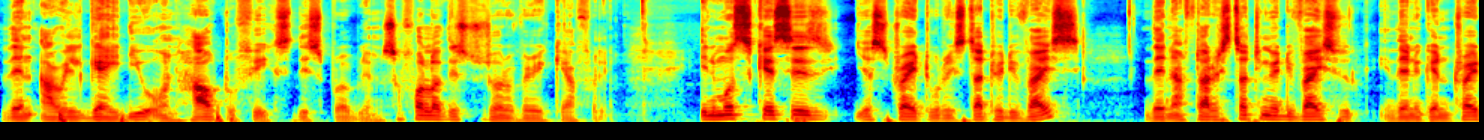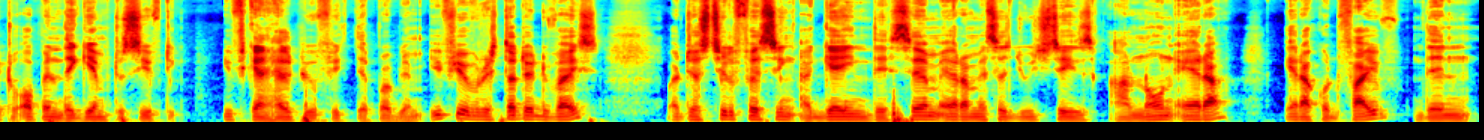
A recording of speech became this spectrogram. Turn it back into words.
then i will guide you on how to fix this problem. So follow this tutorial very carefully. In most cases just try to restart your device. Then after restarting your device then you can try to open the game to see if it can help you fix the problem. If you've restarted your device but you're still facing again the same error message which says unknown error error code 5 then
